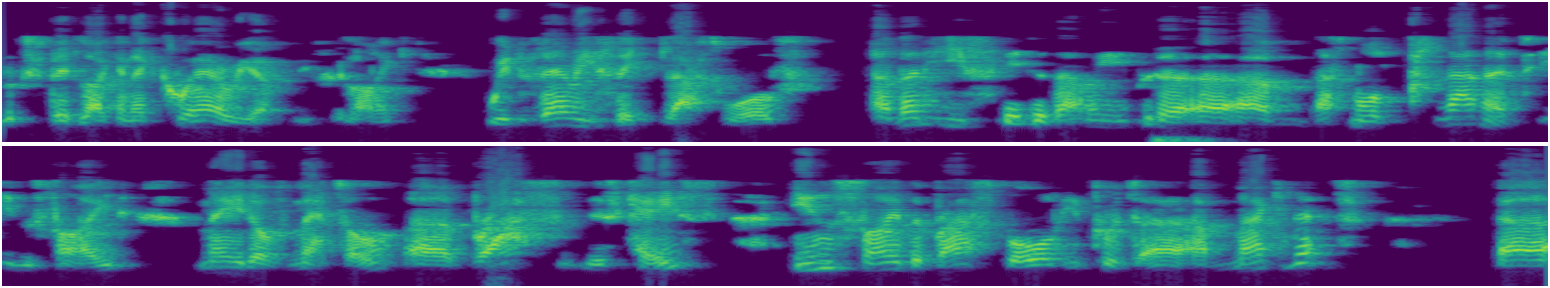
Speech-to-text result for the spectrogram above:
Looks a bit like an aquarium, if you like, with very thick glass walls. And then he fitted that. He put a, a, a small planet inside, made of metal, uh, brass in this case. Inside the brass ball, he put a, a magnet uh,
